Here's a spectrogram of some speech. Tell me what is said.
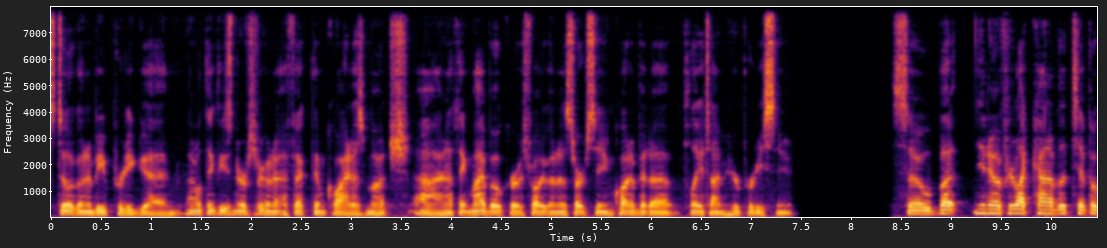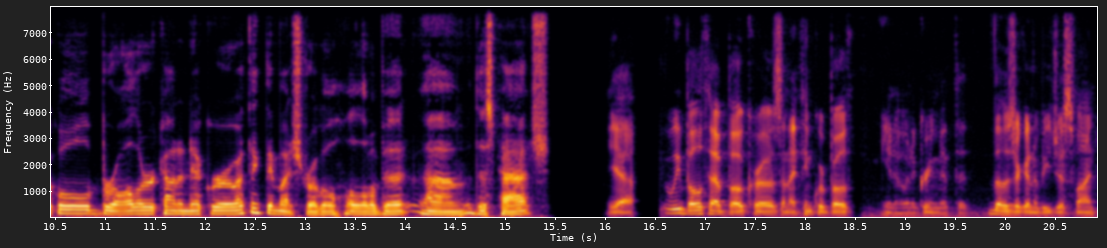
still going to be pretty good. I don't think these nerfs are going to affect them quite as much. Uh, and I think my Boker is probably going to start seeing quite a bit of playtime here pretty soon. So, but, you know, if you're like kind of the typical brawler kind of necro, I think they might struggle a little bit um, this patch. Yeah. We both have bow crows, and I think we're both, you know, in agreement that those are going to be just fine.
